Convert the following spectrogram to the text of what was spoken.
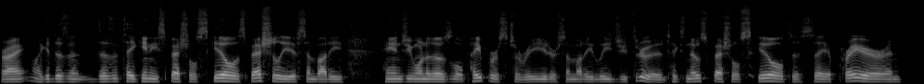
Right? Like it doesn't doesn't take any special skill, especially if somebody hands you one of those little papers to read or somebody leads you through it. It takes no special skill to say a prayer and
